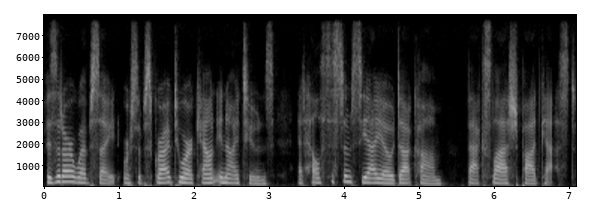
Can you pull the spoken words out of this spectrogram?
visit our website or subscribe to our account in iTunes at healthsystemcio.com backslash podcast.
